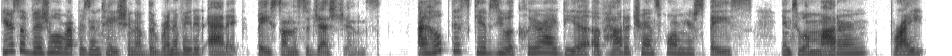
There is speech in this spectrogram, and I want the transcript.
Here's a visual representation of the renovated attic based on the suggestions. I hope this gives you a clear idea of how to transform your space into a modern, bright,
